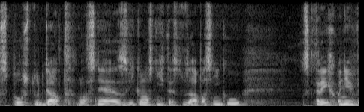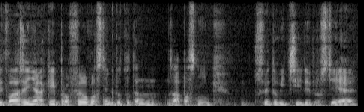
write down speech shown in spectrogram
spoustu dat vlastně z výkonnostních testů zápasníků, z kterých oni vytvářejí nějaký profil, vlastně kdo to ten zápasník světové třídy prostě je,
